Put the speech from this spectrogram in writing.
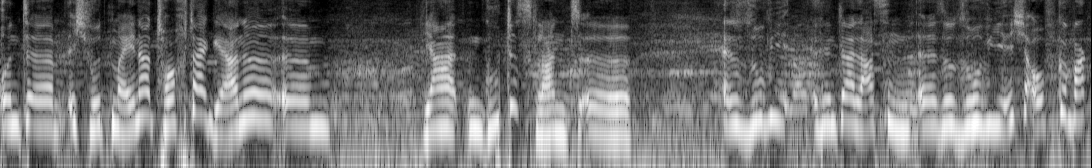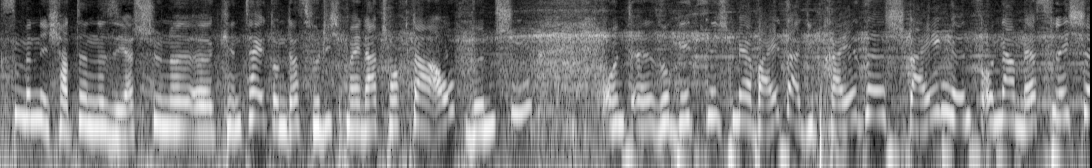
und äh, ich würde meiner Tochter gerne ähm, ja, ein gutes Land äh, Also so wie hinterlassen, also so wie ich aufgewachsen bin. Ich hatte eine sehr schöne äh, Kindheit und das würde ich meiner Tochter auch wünschen. Und äh, so geht es nicht mehr weiter. Die Preise steigen ins Unermessliche.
